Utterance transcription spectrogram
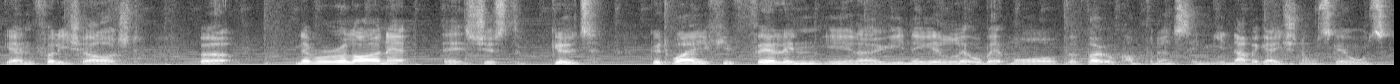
again fully charged, but never rely on it. It's just a good good way if you're feeling you know you need a little bit more of vote of confidence in your navigational skills.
